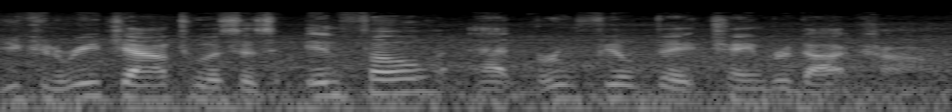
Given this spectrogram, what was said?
you can reach out to us as info at broomfieldchamber.com.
